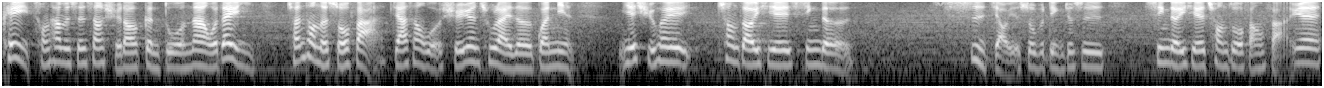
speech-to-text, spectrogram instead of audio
可以从他们身上学到更多。那我再以传统的手法加上我学院出来的观念，也许会创造一些新的视角，也说不定，就是新的一些创作方法。因为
